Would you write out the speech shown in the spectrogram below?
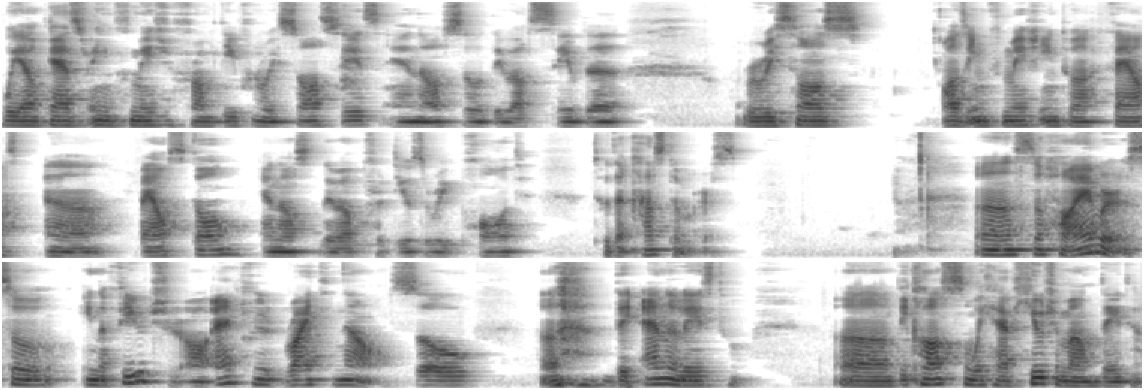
will gather information from different resources and also they will save the resource or the information into a file, uh, file store and also they will produce a report to the customers. Uh, so however, so in the future or actually right now, so uh, the analyst, uh, because we have huge amount of data,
